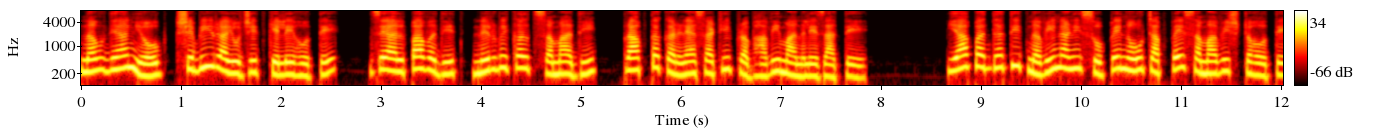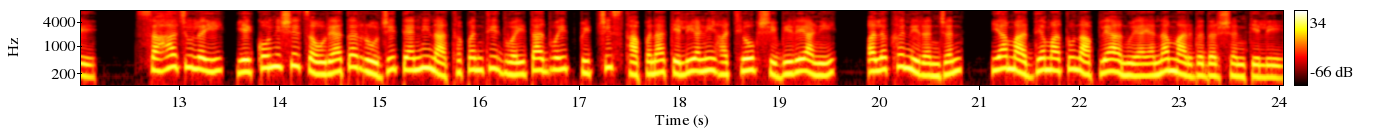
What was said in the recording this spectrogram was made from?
नवध्यान योग शिबिर आयोजित केले होते जे अल्पावधीत निर्विकल्प समाधी प्राप्त करण्यासाठी प्रभावी मानले जाते. या पद्धतीत नवीन आणि सोपे नऊ टप्पे समाविष्ट होते. सहा जुलै एकोणीसशे चौऱ्याहत्तर रोजी त्यांनी नाथपंथी द्वैताद्वैत पीठची स्थापना केली आणि हठयोग शिबिरे आणि अलख निरंजन या माध्यमातून आपल्या अनुयायांना मार्गदर्शन केले.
